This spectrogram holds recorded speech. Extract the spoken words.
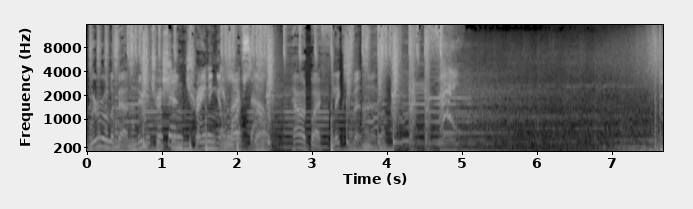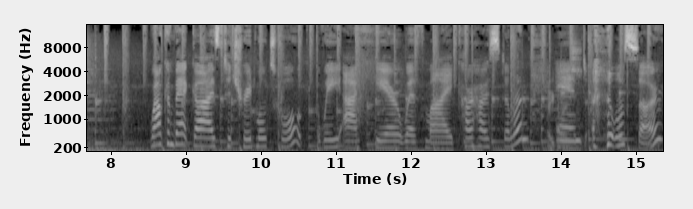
We're all about nutrition, Nutrition, training, and and lifestyle, lifestyle. powered by Flex Fitness. Welcome back, guys, to Treadmill Talk. We are here with my co host Dylan, and also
